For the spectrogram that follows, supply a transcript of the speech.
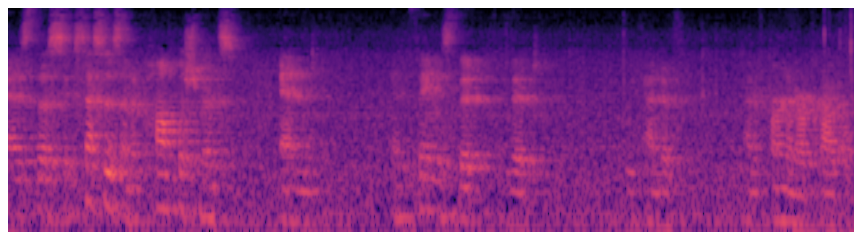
as the successes and accomplishments and, and things that, that we kind of, kind of earn and are proud of.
